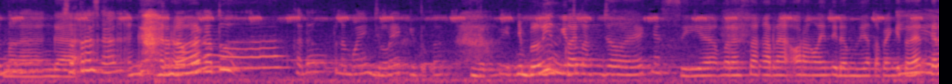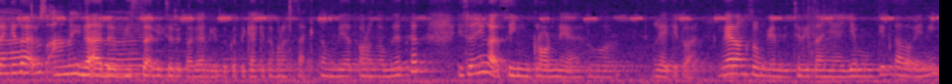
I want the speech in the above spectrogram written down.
bener malah kan? enggak stres kan enggak karena normal. mereka tuh kadang penampaknya jelek gitu kan. Nyebelin, nyebelin gitu Bukan kan. jeleknya sih ya merasa karena orang lain tidak melihat apa yang kita lihat. Iya, kadang kita terus aneh nggak ada juga, bisa gitu. diceritakan gitu. Ketika kita merasa kita melihat orang nggak melihat kan istilahnya nggak sinkron ya. Ya gitu lah nggak langsung ganti ceritanya aja. Mungkin kalau ini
